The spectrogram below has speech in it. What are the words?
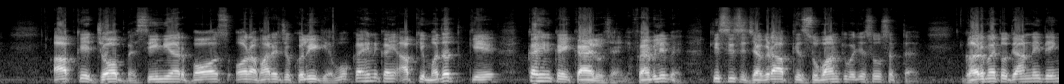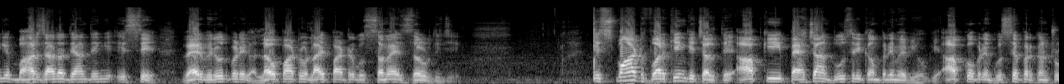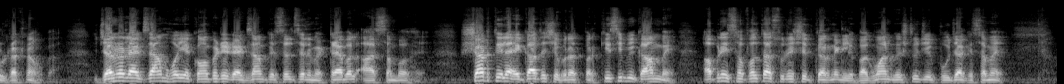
आपके जॉब में सीनियर बॉस और हमारे जो कलीग है, वो कहीं ना कहीं आपकी मदद के कहीं ना कहीं कायल हो जाएँगे। फैमिली में किसी से झगड़ा आपकी ज़ुबान की वजह से हो सकता है। घर में तो ध्यान नहीं देंगे, बाहर ज़्यादा ध्यान देंगे, इससे वैर विरोध बढ़ेगा। लव पार्टनर लाइफ पार्टनर को समय ज़रूर दीजिए। स्मार्ट वर्किंग के चलते आपकी पहचान दूसरी कंपनी में भी होगी। आपको अपने गुस्से पर कंट्रोल रखना होगा। जनरल एग्ज़ाम हो या कॉम्पिटेटिव एग्ज़ाम के सिलसिले में ट्रैवल आज संभव है। षट तिला एकादशी व्रत पर किसी भी काम में अपनी सफलता सुनिश्चित करने के लिए भगवान विष्णु जी पूजा के समय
